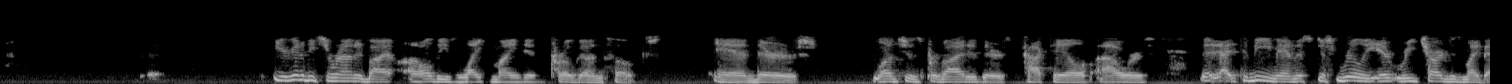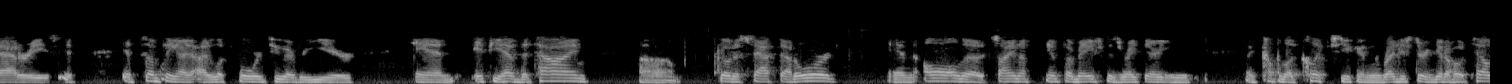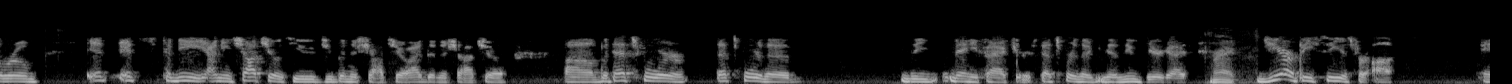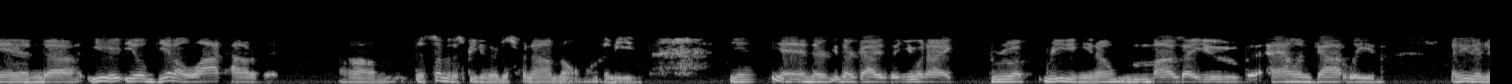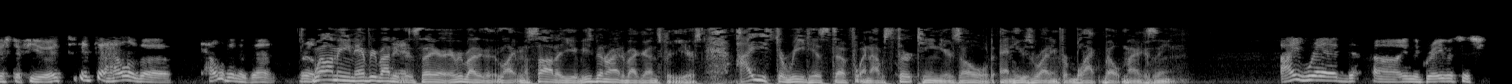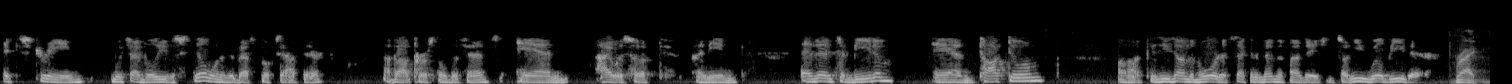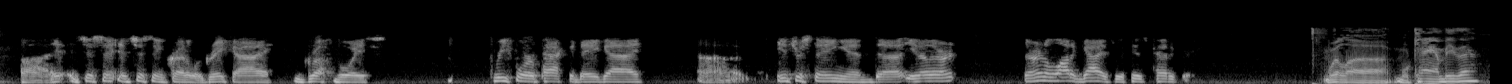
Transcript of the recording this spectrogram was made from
you're going to be surrounded by all these like-minded pro-gun folks, and there's lunches provided, there's cocktail hours. To me, man, this just really it recharges my batteries. It's it's something I, I look forward to every year. And if you have the time, um, go to SAF.org and all the sign up information is right there. You, a couple of clicks, you can register and get a hotel room. It, it's to me, I mean, SHOT Show is huge. You've been to SHOT Show. I've been to SHOT Show. Uh, but that's for, that's for the, the manufacturers. That's for the, the new gear guys. Right. GRPC is for us and, uh, you, you'll get a lot out of it. Um, the, some of the speakers are just phenomenal. I mean, yeah, and they're they're guys that you and I grew up reading. You know, Mas Ayoob, Alan Gottlieb, and these are just a few. It's it's a hell of a hell of an event. Really. Well, I mean, everybody that's there, everybody that like Massad Ayoob, he's been writing about guns for years. I used to read his stuff when I was 13 years old, and he was writing for Black Belt magazine. I read uh, in the Gravest Extreme, which I believe is still one of the best books out there about personal defense, and I was hooked. I mean, and then to meet him and talk to him because uh, he's on the board of Second Amendment Foundation, so he will be there. Right. Uh, it's just it's just incredible. Great guy, gruff voice, three four pack a day guy, uh, interesting, and uh, you know there aren't there aren't a lot of guys with his pedigree. Will uh will Cam be there?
